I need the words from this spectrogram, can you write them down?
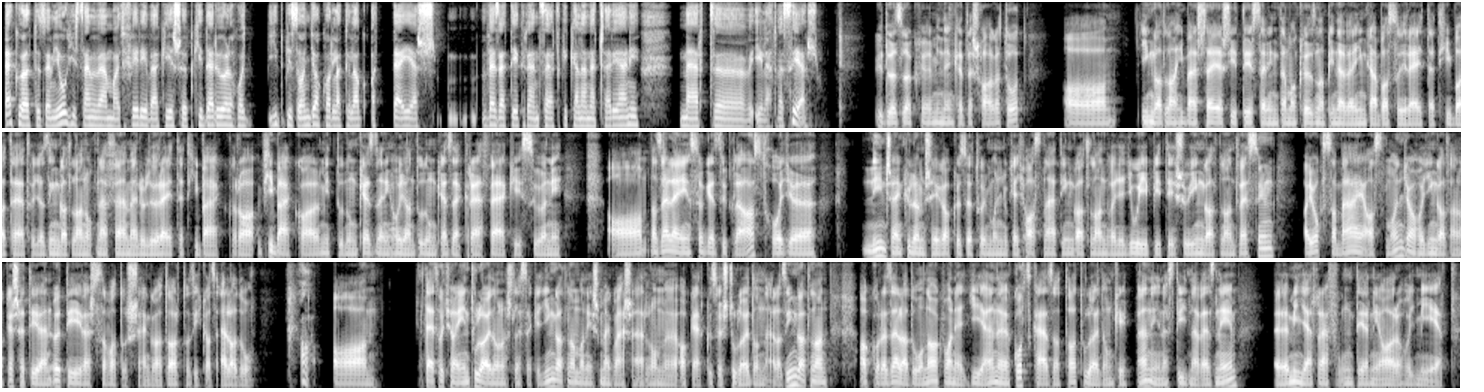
beköltözöm jó hiszeműen, majd fél évvel később kiderül, hogy itt bizony gyakorlatilag a teljes vezetékrendszert ki kellene cserélni, mert életveszélyes? Üdvözlök minden kedves hallgatót! A ingatlan hibás teljesítés szerintem a köznapi neve inkább az, hogy rejtett hiba, tehát hogy az ingatlanoknál felmerülő rejtett hibákra, hibákkal mit tudunk kezdeni, hogyan tudunk ezekre felkészülni. A, az elején szögezzük le azt, hogy nincsen különbség a között, hogy mondjuk egy használt ingatlant vagy egy új építésű ingatlant veszünk, a jogszabály azt mondja, hogy ingatlanok esetében 5 éves szavatossággal tartozik az eladó. Oh. A, tehát, hogyha én tulajdonos leszek egy ingatlanban, és megvásárlom akár közös tulajdonnál az ingatlan, akkor az eladónak van egy ilyen kockázata tulajdonképpen, én ezt így nevezném, mindjárt rá fogunk térni arra, hogy miért.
